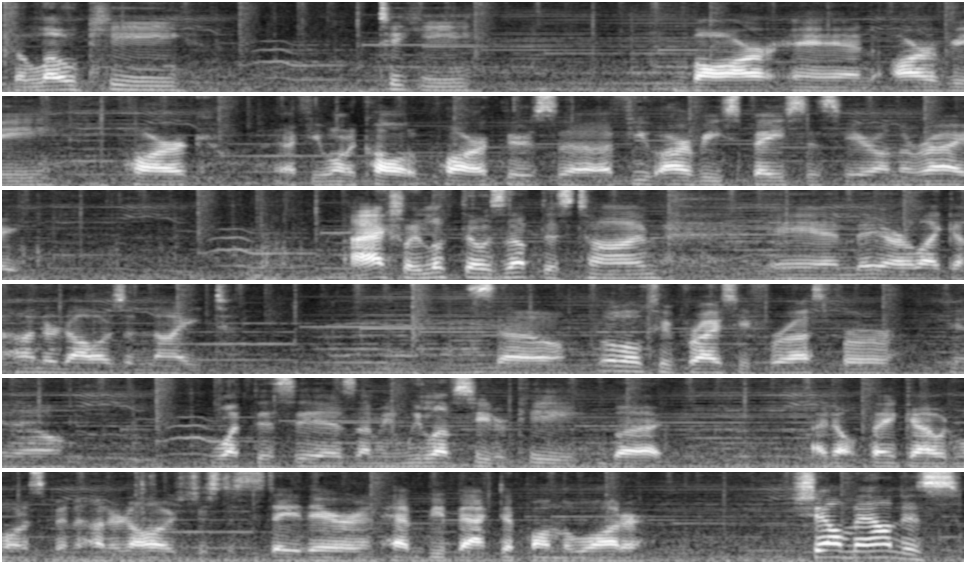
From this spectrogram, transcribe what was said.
the low key tiki bar and RV park. If you want to call it a park, there's uh, a few RV spaces here on the right. I actually looked those up this time and they are like $100 a night. So a little too pricey for us for, you know, what this is. I mean, we love Cedar Key, but I don't think I would want to spend $100 just to stay there and have be backed up on the water. Shell Mountain is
